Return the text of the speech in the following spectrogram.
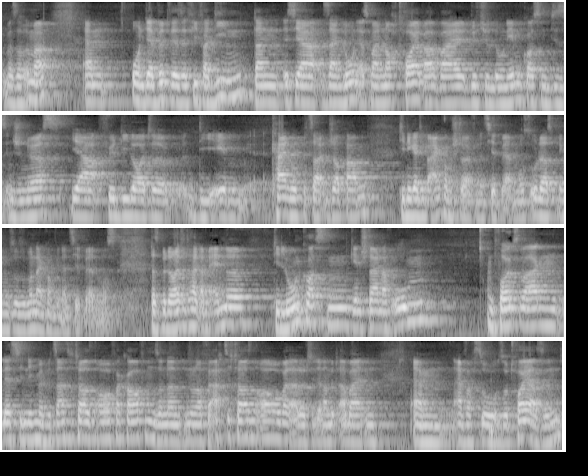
was auch immer, ähm, und der wird sehr, sehr viel verdienen, dann ist ja sein Lohn erstmal noch teurer, weil durch die Lohnnebenkosten dieses Ingenieurs ja für die Leute, die eben keinen hochbezahlten Job haben, die negative Einkommensteuer finanziert werden muss oder das bedingungslose Grundeinkommen finanziert werden muss. Das bedeutet halt am Ende, die Lohnkosten gehen steil nach oben. Ein Volkswagen lässt sich nicht mehr für 20.000 Euro verkaufen, sondern nur noch für 80.000 Euro, weil alle Leute, die daran mitarbeiten, ähm, einfach so, so teuer sind.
